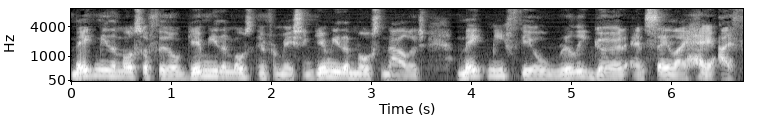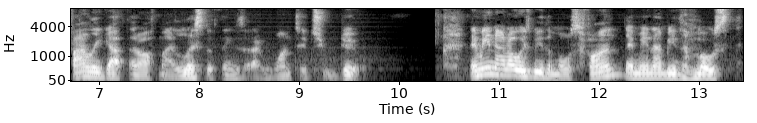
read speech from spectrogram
make me the most fulfilled, give me the most information, give me the most knowledge, make me feel really good and say, like, hey, I finally got that off my list of things that I wanted to do. They may not always be the most fun. They may not be the most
